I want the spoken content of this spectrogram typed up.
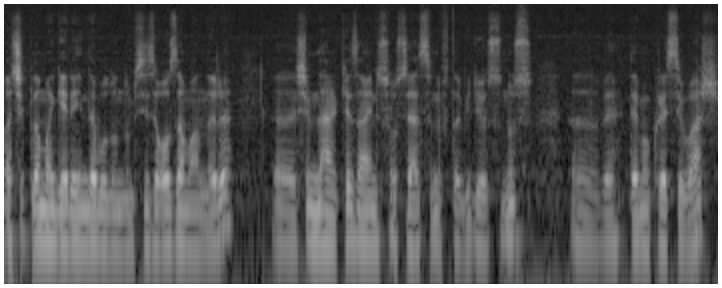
açıklama gereğinde bulundum size o zamanları. Ee, şimdi herkes aynı sosyal sınıfta biliyorsunuz ee, ve demokrasi var.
